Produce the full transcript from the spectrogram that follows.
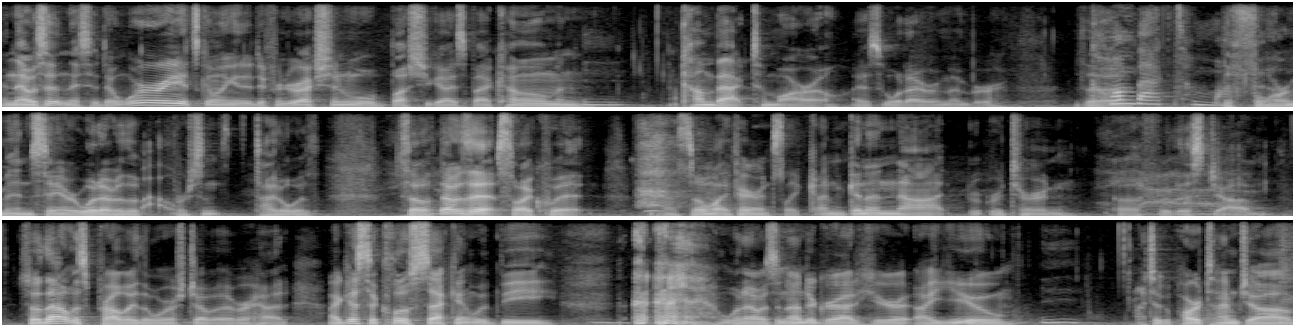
And that was it. And they said, Don't worry, it's going in a different direction. We'll bus you guys back home and come back tomorrow, is what I remember. The, Come back tomorrow. the foreman saying, or whatever the person's title was. So that was it. So I quit. Uh, so my parents, like, I'm going to not return uh, for this job. So that was probably the worst job I ever had. I guess a close second would be when I was an undergrad here at IU, I took a part-time job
